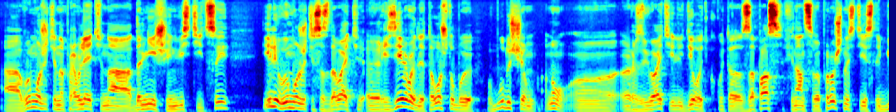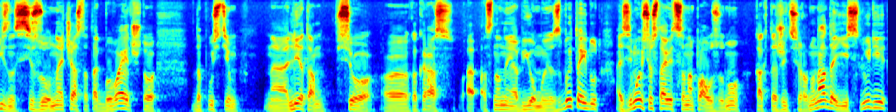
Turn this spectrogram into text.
а, вы можете направлять на дальнейшие инвестиции, или вы можете создавать э, резервы для того, чтобы в будущем ну, э, развивать или делать какой-то запас финансовой прочности, если бизнес сезонный. Часто так бывает, что, допустим, э, летом все как раз основные объемы сбыта идут, а зимой все ставится на паузу. Но как-то жить все равно надо, есть люди,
